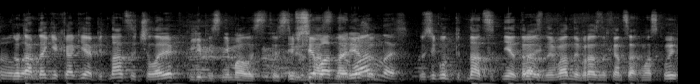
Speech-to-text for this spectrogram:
ну там таких, как я, 15 человек в клипе снималось. То есть И все в одной ванной? Ну, секунд 15, нет, разные ванны в разных концах Москвы.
